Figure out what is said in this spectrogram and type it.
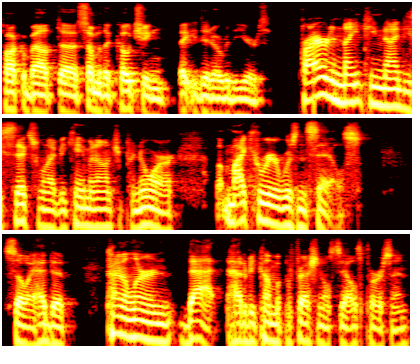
talk about uh, some of the coaching that you did over the years. Prior to 1996 when i became an entrepreneur my career was in sales. So i had to kind of learn that how to become a professional salesperson.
